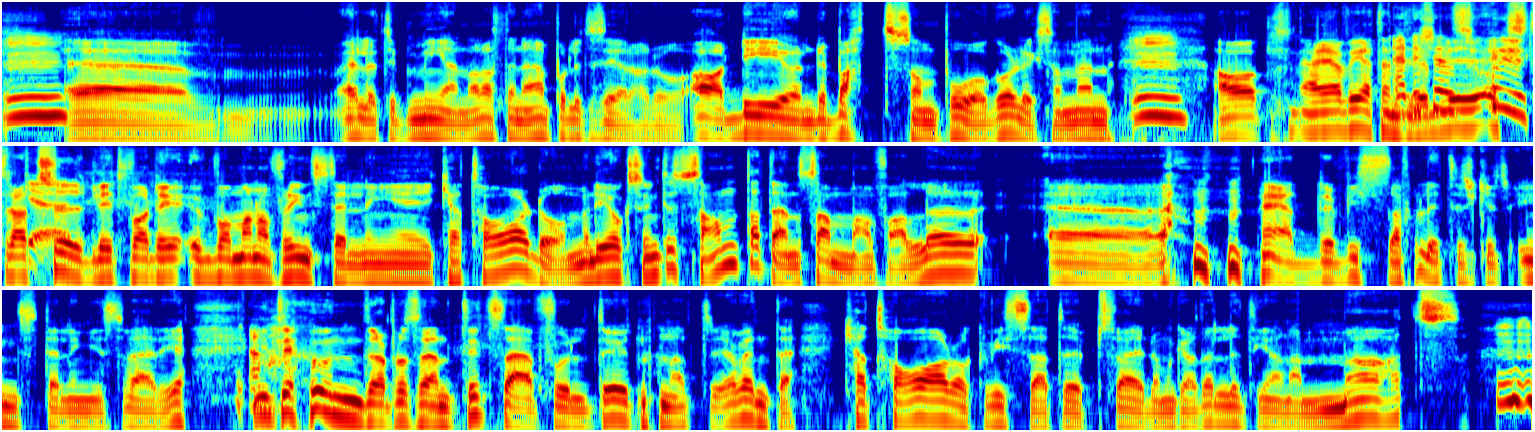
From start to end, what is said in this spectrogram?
Mm. Eh, eller typ menar att den är politiserad. Och, ja det är ju en debatt som pågår liksom men Mm. ja, jag vet inte. Det det, blir extra tydligt vad, det, vad man har för inställning i Qatar då. Men det är också intressant att den sammanfaller med vissa politikers inställning i Sverige. Inte hundraprocentigt så här fullt ut men att jag vet inte, Qatar och vissa typ Sverigedemokrater lite grann möts Mm.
